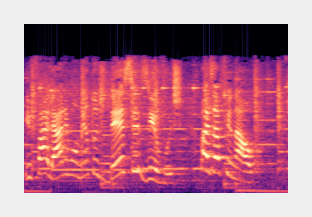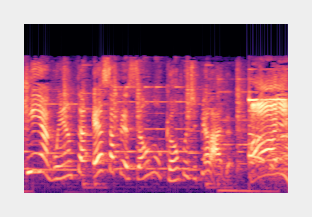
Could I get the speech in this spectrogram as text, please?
e falharam em momentos decisivos. Mas afinal, quem aguenta essa pressão no campo de pelada? Ai!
